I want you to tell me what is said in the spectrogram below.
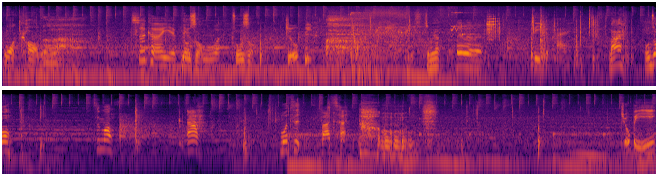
我靠啊吃可以右手左手九饼。怎么样？没没没理个牌，来，红中，是吗？啊，摸字发财，九笔，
